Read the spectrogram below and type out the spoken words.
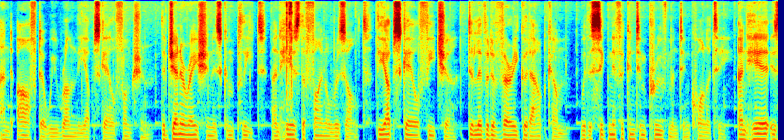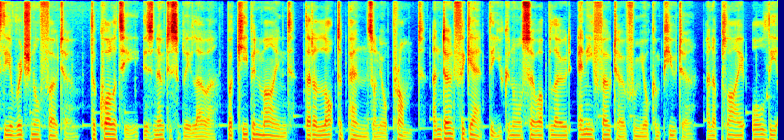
and after we run the upscale function. The generation is complete and here's the final result. The upscale feature delivered a very good outcome with a significant improvement in quality. And here is the original photo. The quality is noticeably lower, but keep in mind that a lot depends on your prompt. And don't forget that you can also upload any photo from your computer and apply all the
